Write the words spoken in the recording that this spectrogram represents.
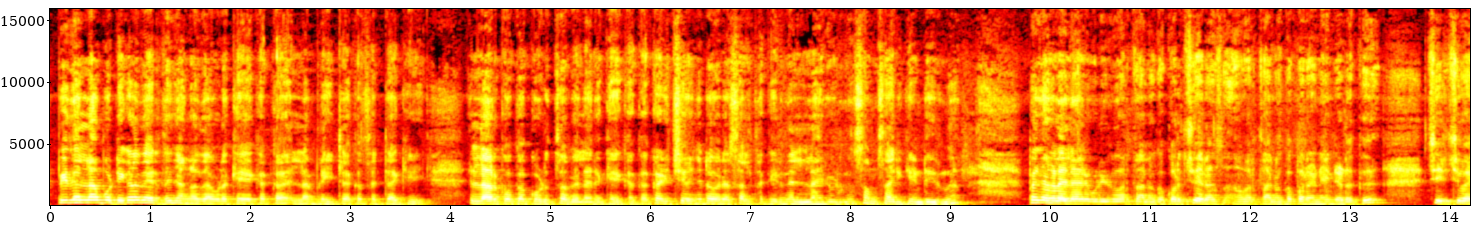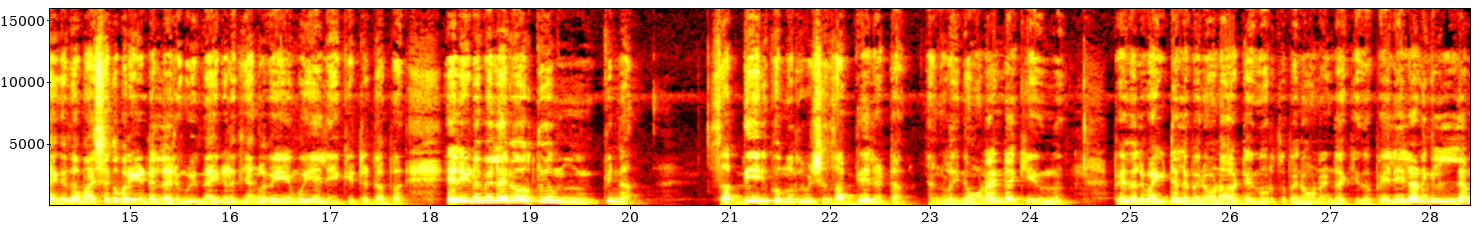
അപ്പോൾ ഇതെല്ലാം പൊട്ടിക്കണ നേരത്തെ ഞങ്ങൾ അവിടെ കേക്കൊക്കെ എല്ലാം പ്ലേറ്റൊക്കെ സെറ്റാക്കി എല്ലാവർക്കൊക്കെ കൊടുത്തു. അപ്പോൾ എല്ലാവരും കേക്കൊക്കെ കഴിച്ച് കഴിഞ്ഞിട്ട് ഓരോ സ്ഥലത്തൊക്കെ ഇരുന്ന് എല്ലാവരും ഇരുന്ന് സംസാരിക്കേണ്ടിയിരുന്നു. ഇപ്പം ഞങ്ങളെല്ലാവരും കൂടി ഇരുന്ന് വർത്താനമൊക്കെ കുറച്ച് നേരം വർത്താനമൊക്കെ പറയണതിന്റെ ഇടയ്ക്ക് ചിരിച്ച് ഭയങ്കര തമാശയൊക്കെ പറയേണ്ട എല്ലാവരും കൂടി ഇരുന്ന് അതിന്റെ ഇടയ്ക്ക് ഞങ്ങൾ വേഗം പോയി ഇലയൊക്കെ ഇട്ടിട്ട്. അപ്പം ഇലയുടെ ഇപ്പോൾ എല്ലാവരും ഓർത്ത് പിന്നെ സദ്യ ആയിരിക്കും എന്ന് പറഞ്ഞു. പക്ഷേ സദ്യ അല്ല കേട്ടോ ഞങ്ങൾ നോണ ഉണ്ടാക്കിയിരുന്നു അപ്പോൾ ഏതായാലും വൈകിട്ടല്ലേ പെനോണ ആട്ടെ എന്ന് ഓർത്ത് പെനോണ ഉണ്ടാക്കിയത്. അപ്പോൾ ഇലയിലാണെങ്കിൽ എല്ലാം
